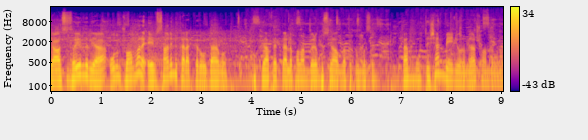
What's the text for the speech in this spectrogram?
Ya siz hayırdır ya? Oğlum şu an var ya efsane bir karakter oldu ha bu. Bu kıyafetlerle falan böyle bu silahla takılması. Ben muhteşem beğeniyorum ya şu anda bunu.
